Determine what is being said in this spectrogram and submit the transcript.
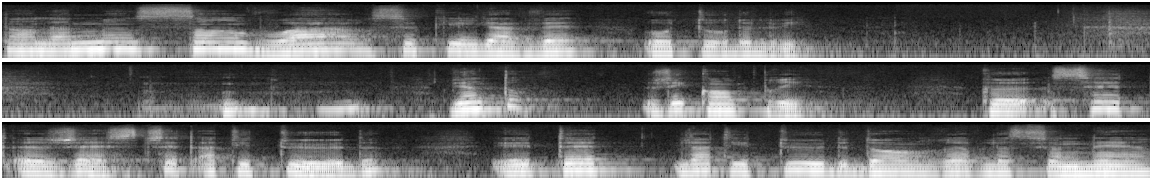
dans la main sans voir ce qu'il y avait autour de lui. Bientôt, j'ai compris que cette geste, cette attitude était l'attitude d'un révolutionnaire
